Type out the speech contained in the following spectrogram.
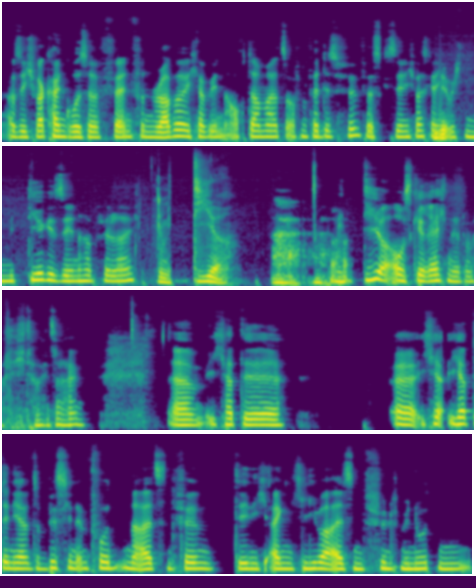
also ich war kein großer Fan von Rubber, ich habe ihn auch damals auf dem Fantasy Filmfest gesehen. Ich weiß gar nicht, ob ich ihn mit dir gesehen habe vielleicht. Mit dir. Mit dir ausgerechnet, wollte ich damit sagen. Ähm, ich hatte, äh, ich, ich habe den ja so ein bisschen empfunden als einen Film, den ich eigentlich lieber als einen 5 Minuten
